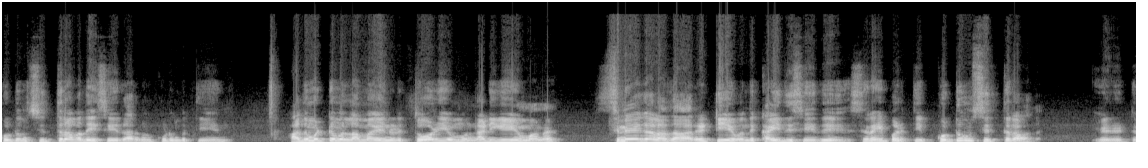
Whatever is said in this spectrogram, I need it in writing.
கொடும் சித்திரவதை செய்தார்கள் குடும்பத்தையே அது மட்டும் இல்லாமல் என்னுடைய தோழியும் நடிகையுமான சினேகலதா ரெட்டியை வந்து கைது செய்து சிறைப்படுத்தி கொடும் சித்திரவதை. ஏழு எட்டு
